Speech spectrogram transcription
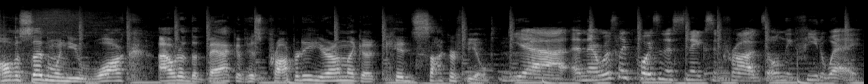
All of a sudden when you walk out of the back of his property, you're on like a kid's soccer field. Yeah, and there was like poisonous snakes and frogs only feet away.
